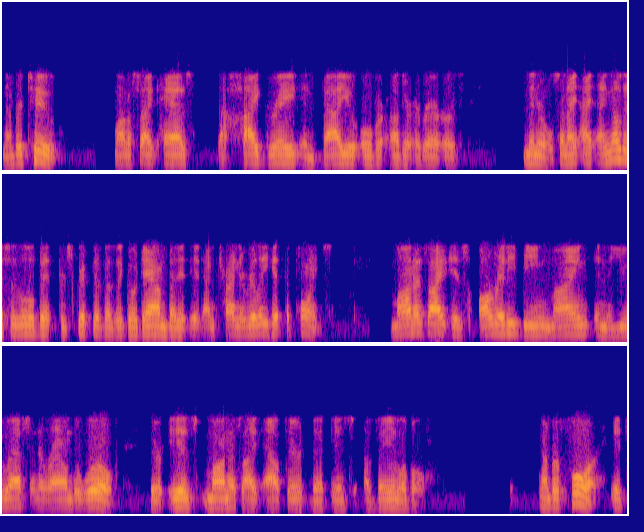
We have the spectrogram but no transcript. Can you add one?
Number two, monazite has the high grade and value over other rare earth minerals. And I, I, I know this is a little bit prescriptive as I go down, but it, it, I'm trying to really hit the points. Monazite is already being mined in the U.S. and around the world. There is monazite out there that is available. Number four, it's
